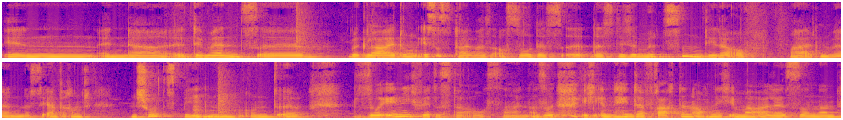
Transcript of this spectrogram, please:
in, in der Demenzbegleitung ist es teilweise auch so, dass, äh, dass diese Mützen, die da aufgehalten werden, dass sie einfach ein einen Schutz bieten. Mhm. Und äh, so ähnlich wird es da auch sein. Also ich hinterfrage dann auch nicht immer alles, sondern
